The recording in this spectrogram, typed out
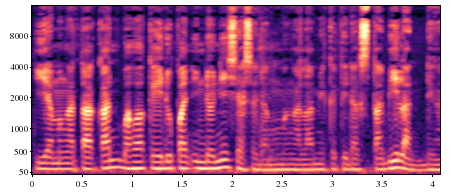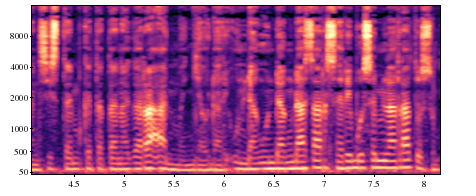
Ia mengatakan bahwa kehidupan Indonesia sedang mengalami ketidakstabilan dengan sistem ketatanegaraan menjauh dari Undang-Undang Dasar 1945.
